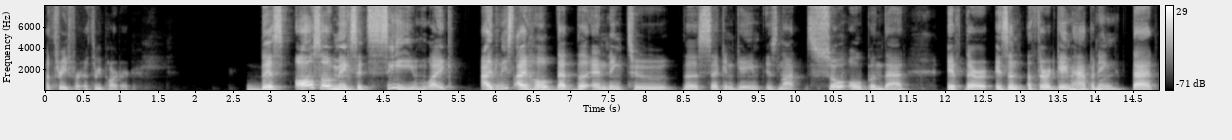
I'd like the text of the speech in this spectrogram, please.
a three for a three parter. This also makes it seem like at least I hope that the ending to the second game is not so open that if there isn't a third game happening that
